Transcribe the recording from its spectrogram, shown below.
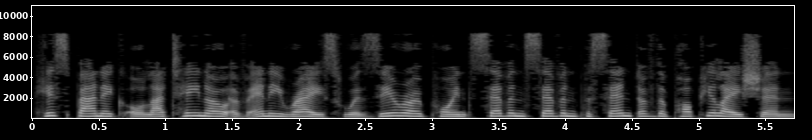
Hispanic or Latino of any race were 0.77% of the population.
